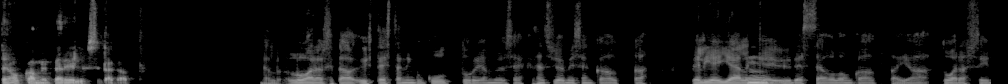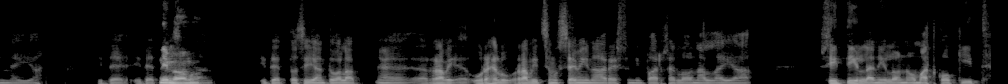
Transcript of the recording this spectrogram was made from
tehokkaammin perille sitä kautta. ja luoda sitä yhteistä niin kuin kulttuuria myös ehkä sen syömisen kautta, pelien jälkeen mm. yhdessä olon kautta ja tuoda sinne. Ja itse tosiaan, itse tosiaan tuolla äh, ravi, urheiluravitsemusseminaareissa niin Barcelonalla ja Cityllä niillä on omat kokit,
